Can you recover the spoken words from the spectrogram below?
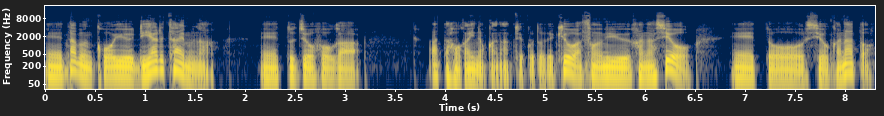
えー、多分こういうリアルタイムな、えっ、と、情報があった方がいいのかなということで、今日はそういう話を、えっ、と、しようかなと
